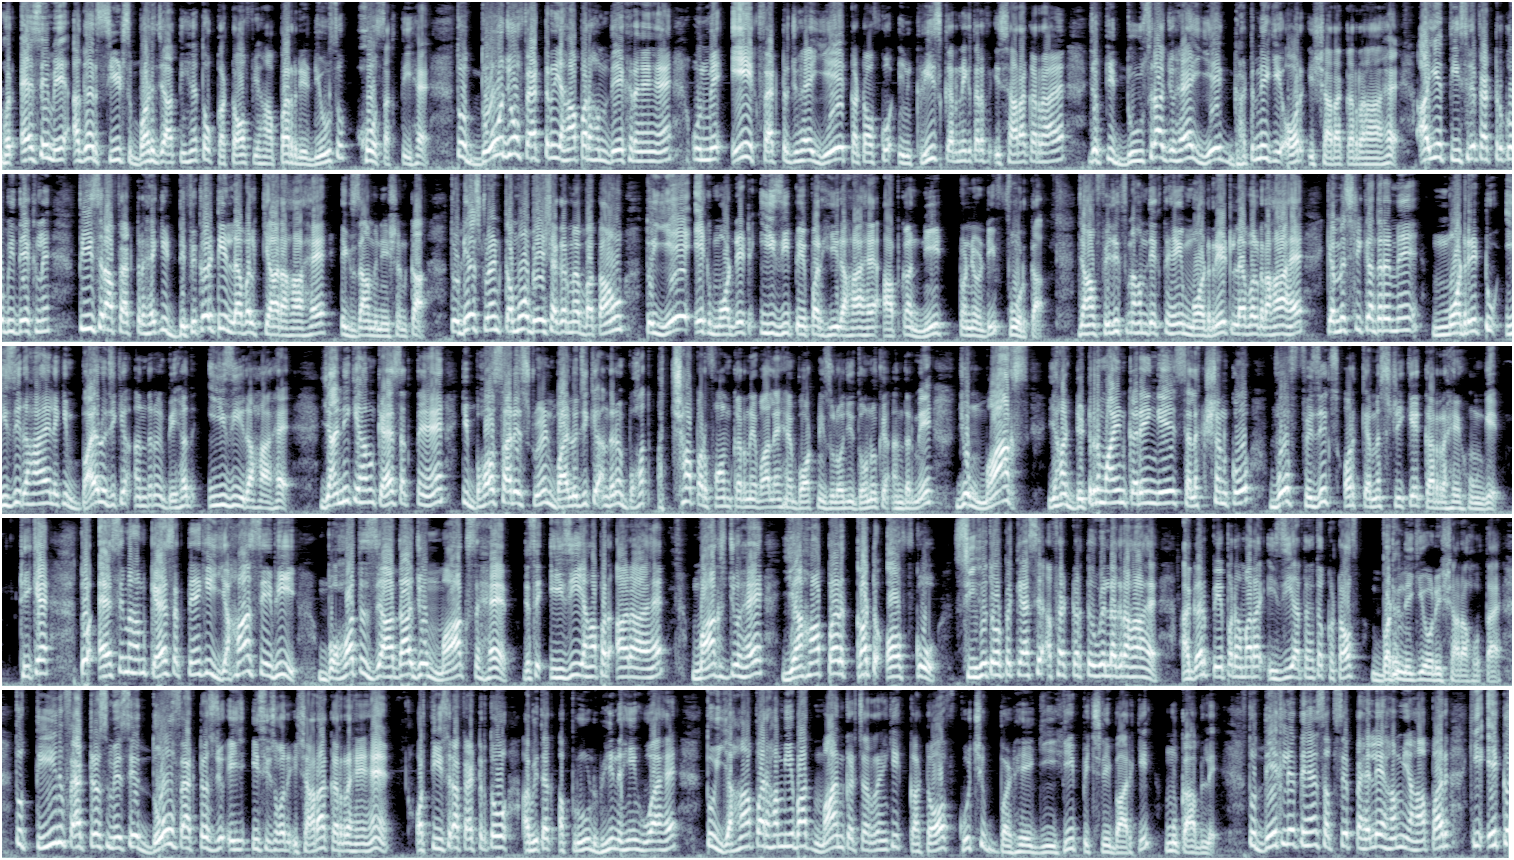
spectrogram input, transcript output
और ऐसे में अगर सीट्स बढ़ जाती हैं तो कट ऑफ़ यहाँ पर रिड्यूस हो सकती है। तो दो जो फैक्टर यहाँ पर हम देख रहे हैं, उनमें एक फैक्टर जो है, ये कट ऑफ़ को इंक्रीज करने की तरफ़ इशारा कर रहा है, जबकि दूसरा जो है, ये घटने की ओर इशारा कर रहा है। आइए तीसरे फैक्टर को भी देख लें। तीसरा फैक्टर है कि डिफिकल्टी लेवल क्या रहा है एग्जामिनेशन का। तो डियर स्टूडेंट कमो अगर मैं बताऊँ तो ये एक मॉडरेट ईजी पेपर ही रहा है आपका नीट ट्वेंटी का, जहाँ फिजिक्स में हम देखते हैं मॉडरेट लेवल रहा है। केमिस्ट्री के अंदर में मॉडरेट टू इजी रहा है, लेकिन बायोलॉजी के अंदर में बेहद ईजी रहा है। यानी कि हम कह सकते हैं कि बहुत सारे स्टूडेंट बायोलॉजी के अंदर में बहुत अच्छा परफॉर्म करने वाले हैं बॉटनी जूलॉजी दोनों के अंदर में। जो मार्क्स यहाँ डिटरमाइन करेंगे सिलेक्शन को, वो फिजिक्स और केमिस्ट्री के कर रहे होंगे। ठीक है? तो ऐसे में हम कह सकते हैं कि यहाँ से भी बहुत ज़्यादा जो मार्क्स है, जैसे इजी यहाँ पर आ रहा है मार्क्स जो है यहाँ पर कट ऑफ़ को सीधे तौर पे कैसे अफेक्ट करते हुए लग रहा है? अगर पेपर हमारा इजी आता है तो कट ऑफ़ बढ़ने की ओर इशारा होता है। तो तीन फैक्टर्स में से दो फैक्टर्स जो इस इशारा कर रहे हैं और तीसरा फैक्टर तो अभी तक अप्रूव भी नहीं हुआ है। तो यहाँ पर हम ये बात मानकर चल रहे हैं कि कट ऑफ़ कुछ बढ़ेगी ही पिछली बार की मुकाबले। तो देख लेते हैं सबसे पहले हम यहाँ पर कि एक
